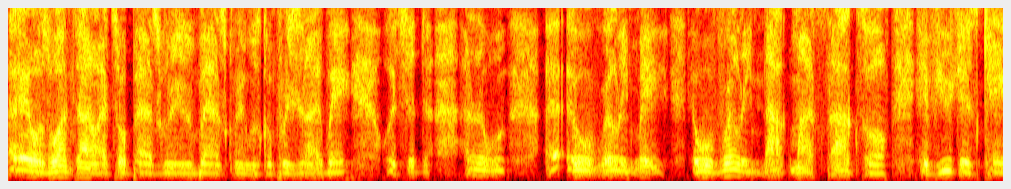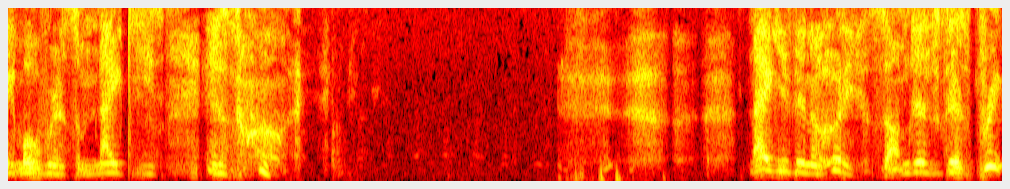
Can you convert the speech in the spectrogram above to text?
It was one time I told Pastor Green, Pastor Green was going to preach like, wait, what you do? I said, well, it would really make, it would really knock my socks off if you just came over in some Nikes and some, Nikes in a hoodie or something. Just, just pre,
